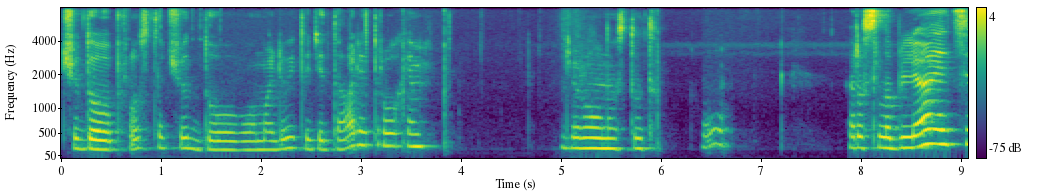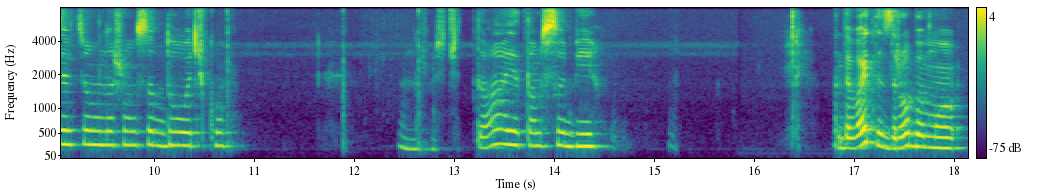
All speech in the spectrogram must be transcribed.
Чудово, просто чудово. Малюй тоді далі трохи. Джеро у нас тут о, розслабляється в цьому нашому садочку. Вона щось читає там собі. Давайте зробимо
